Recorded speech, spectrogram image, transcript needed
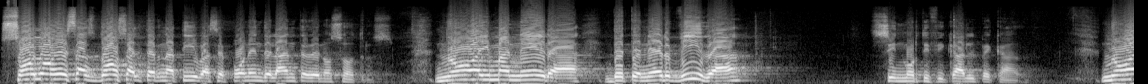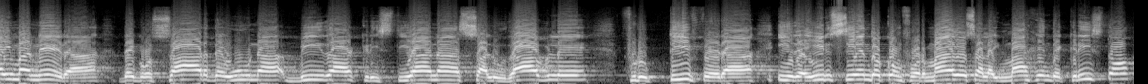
Solo esas dos alternativas se ponen delante de nosotros. No hay manera de tener vida sin mortificar el pecado. No hay manera de gozar de una vida cristiana saludable, fructífera y de ir siendo conformados a la imagen de Cristo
